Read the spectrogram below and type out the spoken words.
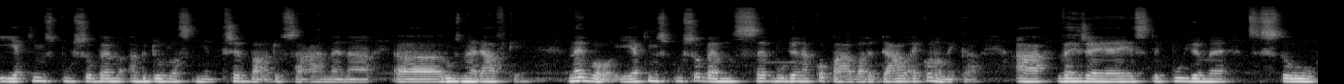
jakým způsobem a kdo vlastně třeba dosáhne na různé dávky. Nebo jakým způsobem se bude nakopávat dál ekonomika. A ve hře je, jestli půjdeme cestou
